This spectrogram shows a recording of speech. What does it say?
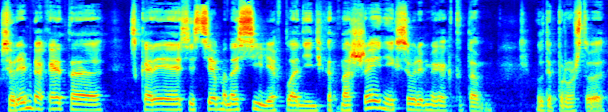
все время какая-то, скорее, система насилия в плане этих отношений, все время как-то там, ну, ты потому что,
